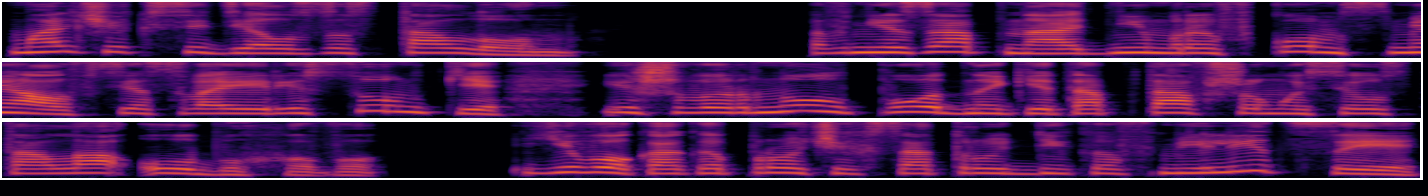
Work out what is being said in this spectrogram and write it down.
Мальчик сидел за столом. Внезапно одним рывком смял все свои рисунки и швырнул под ноги топтавшемуся у стола Обухову. Его, как и прочих сотрудников милиции,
